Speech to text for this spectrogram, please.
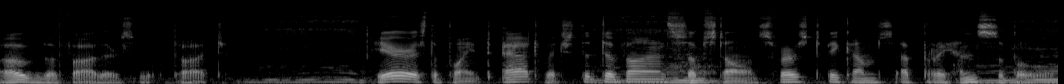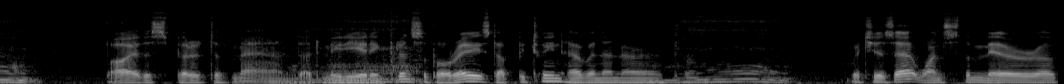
of the Father's thought. Here is the point at which the divine substance first becomes apprehensible by the Spirit of man, that mediating principle raised up between heaven and earth, which is at once the mirror of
